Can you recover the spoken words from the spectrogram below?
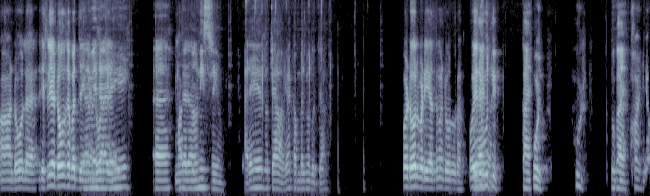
हाँ डोल है। इसलिए डोल से बच जाएँगे डोल मत- डरावनी स्ट्रीम अरे तो क्या हो गया? कंबल में घुस जा। वो डोल बड़ी है तुम्हें डोल उठा ओ ये है नहीं कहाँ? भूतनी कहाँ है? ओए तू कहाँ है? या,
